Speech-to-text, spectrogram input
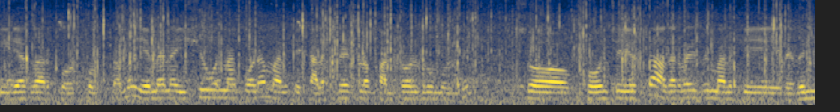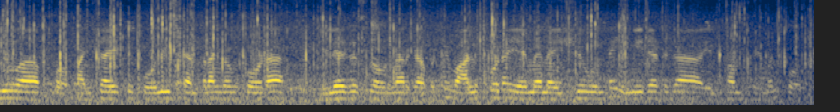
మీడియా ద్వారా కోరుకుంటున్నాము. ఏమైనా ఇష్యూ ఉన్నా కూడా మనకి కలెక్టరేట్లో కంట్రోల్ రూమ్ ఉంది. సో ఫోన్ చేయొచ్చు. అదర్వైజ్ మనకి రెవెన్యూ పంచాయతీ పోలీస్ యంత్రాంగం కూడా విలేజెస్లో ఉన్నారు కాబట్టి వాళ్ళకి కూడా ఏమైనా ఇష్యూ ఉంటే ఇమీడియట్గా ఇన్ఫామ్ చేయమని కోరుతున్నాను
